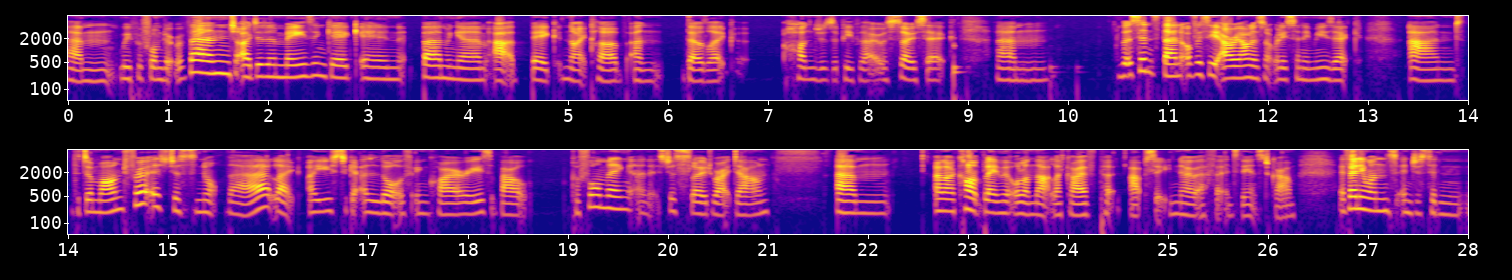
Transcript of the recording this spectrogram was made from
Um, we performed at Revenge. I did an amazing gig in Birmingham at a big nightclub, and there was like hundreds of people there. It was so sick. Um, but since then, obviously, Ariana's not really sending music, and the demand for it is just not there. Like, I used to get a lot of inquiries about performing, and it's just slowed right down. Um, and I can't blame it all on that. Like I've put absolutely no effort into the Instagram. If anyone's interested in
